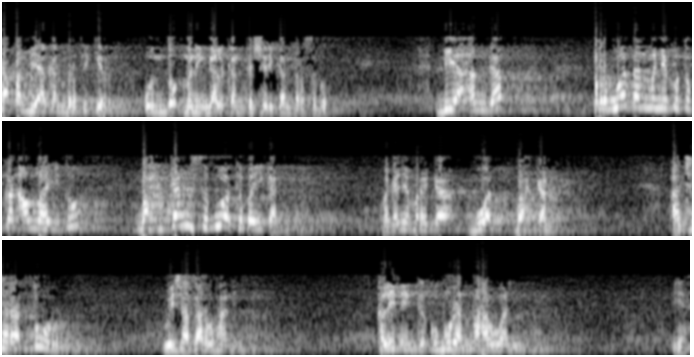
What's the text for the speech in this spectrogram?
Kapan dia akan berpikir untuk meninggalkan kesyirikan tersebut? Dia anggap perbuatan menyekutukan Allah itu bahkan sebuah kebaikan. Makanya mereka buat bahkan acara tur wisata ruhani keliling ke kuburan para wali Ya.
